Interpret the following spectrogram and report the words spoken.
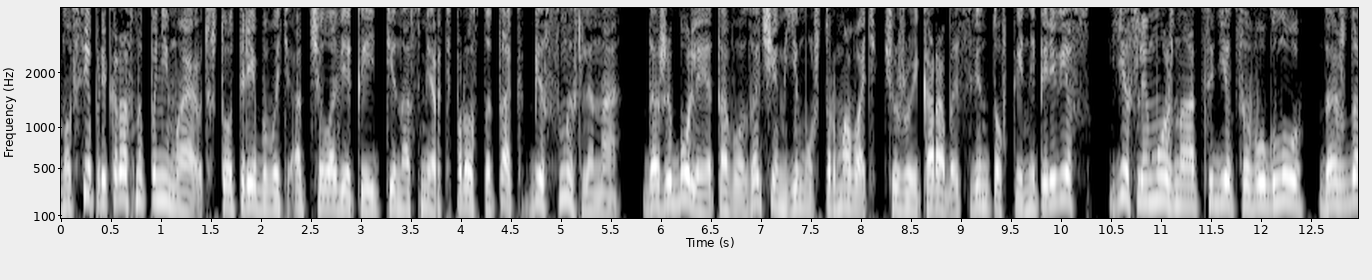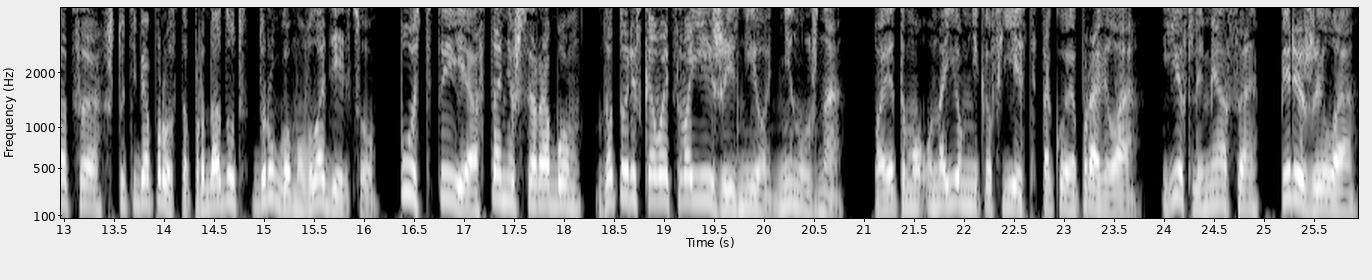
Но все прекрасно понимают, что требовать от человека идти на смерть просто так бессмысленно. Даже более того, зачем ему штурмовать чужой корабль с винтовкой наперевес, если можно отсидеться в углу, дождаться, что тебя просто продадут другому владельцу. Пусть ты и останешься рабом, зато рисковать своей жизнью не нужно. Поэтому у наемников есть такое правило. Если мясо пережило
